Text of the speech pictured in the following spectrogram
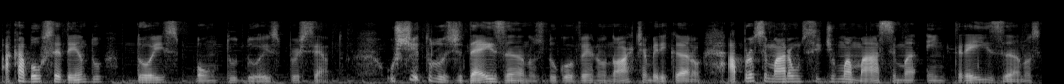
acabou cedendo 2,2%. Os títulos de 10 anos do governo norte-americano aproximaram-se de uma máxima em três anos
